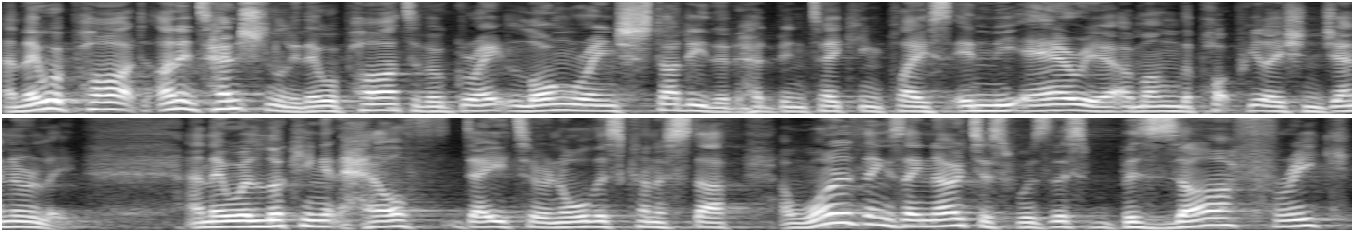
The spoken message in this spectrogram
And they were part, unintentionally, they were part of a great long range study that had been taking place in the area among the population generally and they were looking at health data and all this kind of stuff. And one of the things they noticed was this bizarre freak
